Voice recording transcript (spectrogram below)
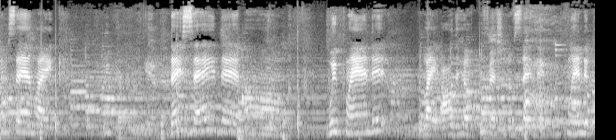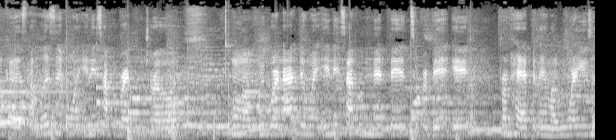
What I'm saying, like Yeah. they say that um we planned it. Like all the health professionals say that we planned it because I wasn't on any type of birth control. Um, we were not doing any type of method to prevent it from happening. Like we weren't using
